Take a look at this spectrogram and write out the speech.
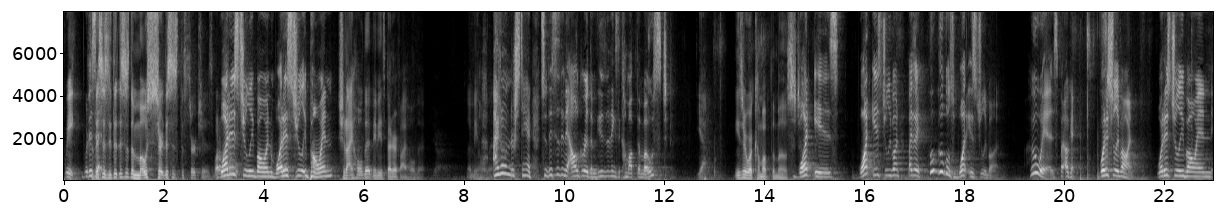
Wait, what is This it? is this is the most ser- this is the searches. What, what is Julie Bowen? What is Julie Bowen? Should I hold it? Maybe it's better if I hold it. Let me hold it. I don't understand. So this is an algorithm. These are the things that come up the most. Yeah. These are what come up the most. What is what is Julie Bowen? By the way, who Googles what is Julie Bowen? Who is? But okay, what is Julie Bowen? What is Julie Bowen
